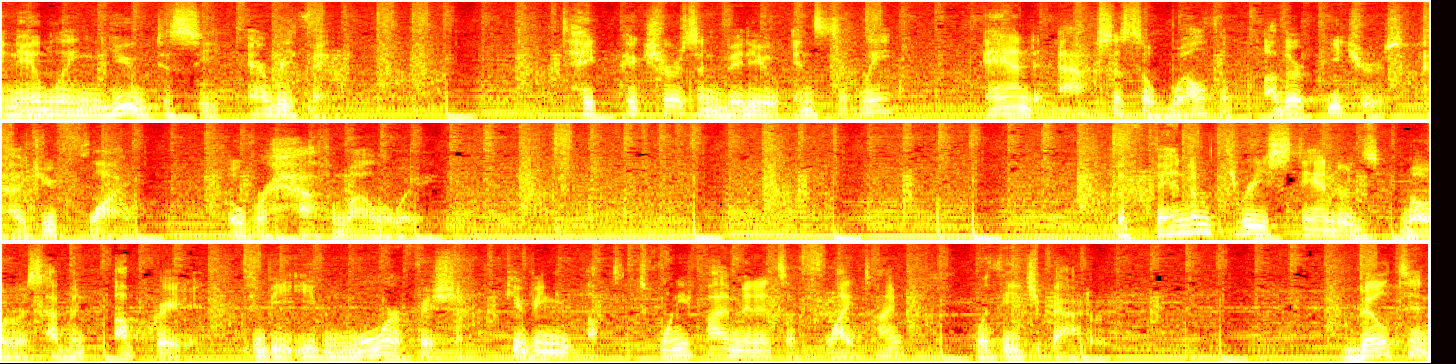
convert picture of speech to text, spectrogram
enabling you to see everything take pictures and video instantly, and access a wealth of other features as you fly over half a mile away. The Phantom 3 Standards motors have been upgraded to be even more efficient, giving you up to 25 minutes of flight time with each battery. Built-in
